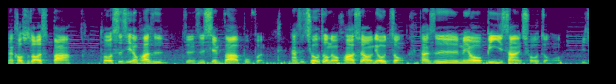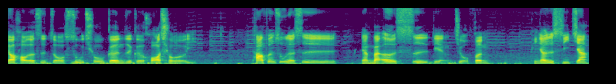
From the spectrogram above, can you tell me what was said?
那高手到二十八，透过私信的话是只能是先发的部分。但是球种的话虽然有六种，但是没有 B 以上的球种哦。比较好的是走速球跟这个滑球而已。他的分数呢是两百二十四点九分，评价是 C 加。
